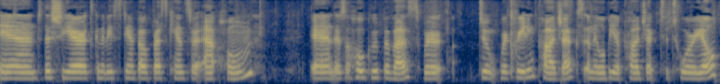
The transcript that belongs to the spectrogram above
And this year it's going to be Stamp Out Breast Cancer at Home. And there's a whole group of us. We're, do, we're creating projects, and there will be a project tutorial.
